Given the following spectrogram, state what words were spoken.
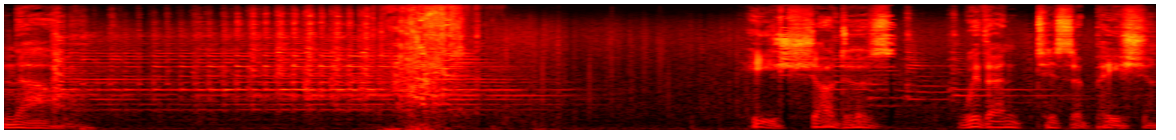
now. He shudders with anticipation.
